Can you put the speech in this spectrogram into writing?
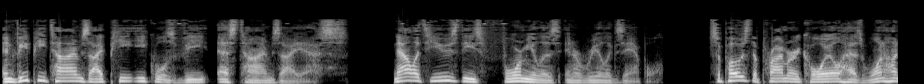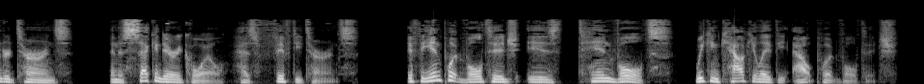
And VP times IP equals VS times IS. Now let's use these formulas in a real example. Suppose the primary coil has 100 turns and the secondary coil has 50 turns. If the input voltage is 10 volts, we can calculate the output voltage.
